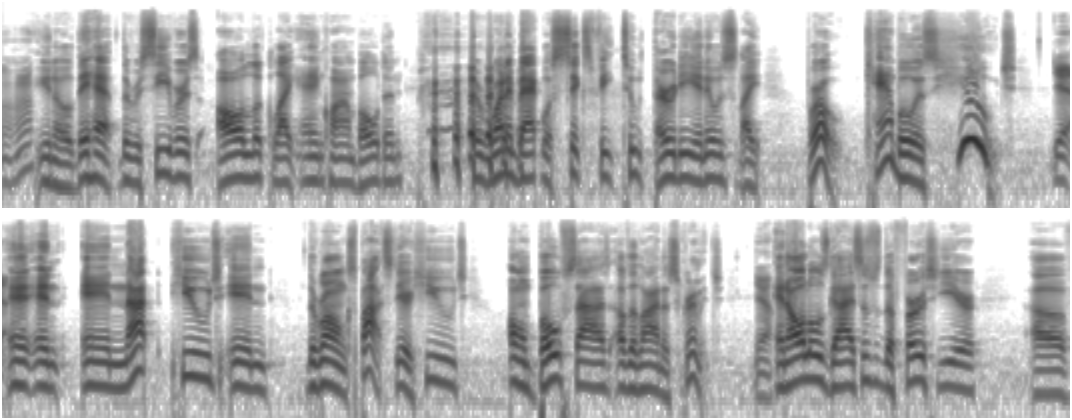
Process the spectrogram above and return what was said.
Mm-hmm. You know, they have the receivers all look like Anquan Boldin. the running back was six feet two thirty, and it was like, bro, Campbell is huge Yeah. and and and not huge in the wrong spots. They're huge on both sides of the line of scrimmage. Yeah. And all those guys, this was the first year of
